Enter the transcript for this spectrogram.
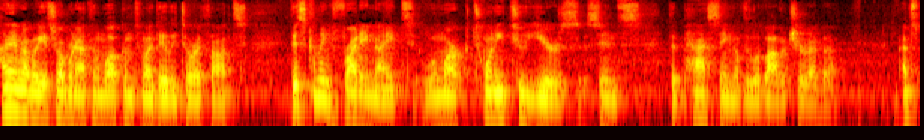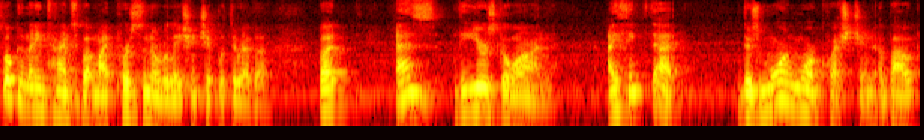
Hi, I'm Rabbi Yisrael Bernath, and welcome to my daily Torah thoughts. This coming Friday night will mark 22 years since the passing of the Lubavitcher Rebbe. I've spoken many times about my personal relationship with the Rebbe, but as the years go on, I think that there's more and more question about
